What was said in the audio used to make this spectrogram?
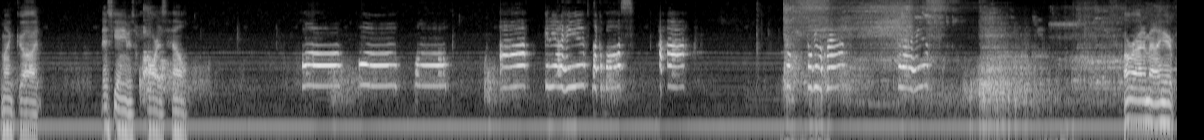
My God, this game is hard as hell. Ah, get out of here like a boss. Ha Don't, don't give a crap. Get out of here. Alright, I'm out of here.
